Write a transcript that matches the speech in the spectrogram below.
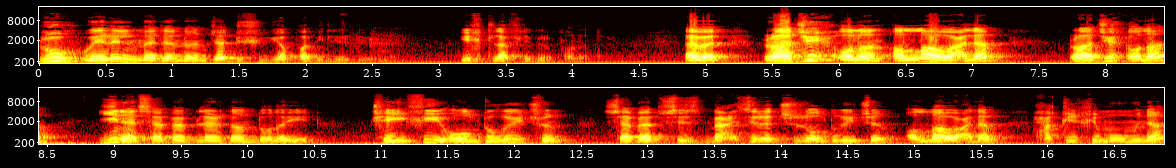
Ruh verilmeden önce düşük yapabilir diyor. İhtilafli bir konudur. Evet, racih olan Allahu alem, racih olan yine sebeplerden dolayı keyfi olduğu için, sebepsiz, maziretsiz olduğu için Allahu alem hakiki mumine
